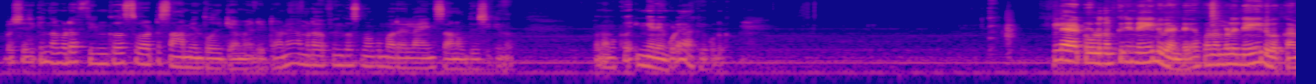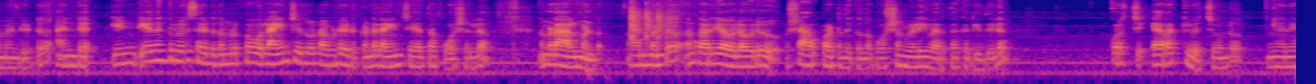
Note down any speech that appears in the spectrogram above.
അപ്പോൾ ശരിക്കും നമ്മുടെ ഫിംഗേഴ്സുമായിട്ട് സാമ്യം തോന്നിക്കാൻ വേണ്ടിയിട്ടാണ്. നമ്മുടെ ഫിംഗേഴ്സ് നോക്കുമ്പോൾ പറയാൻ ലൈൻസാണ് ഉദ്ദേശിക്കുന്നത്. അപ്പോൾ നമുക്ക് ഇങ്ങനെയും കൂടെ ആക്കി കൊടുക്കാം. ആയിട്ടുള്ളൂ നമുക്കിനി നെയിൽ വേണ്ടേ? അപ്പോൾ നമ്മൾ നെയിൽ വെക്കാൻ വേണ്ടിയിട്ട് അതിന്റെ ഏതെങ്കിലും ഒരു സൈഡ് നമ്മളിപ്പോൾ ലൈൻ ചെയ്തുകൊണ്ട് അവിടെ എടുക്കേണ്ട. ലൈൻ ചെയ്യാത്ത പോർഷനിൽ നമ്മുടെ ആൽമണ്ട് ആൽമണ്ട് നമുക്കറിയാമല്ലോ ഒരു ഷാർപ്പായിട്ട് നിൽക്കുന്ന പോർഷൻ വെളി വരത്തക്ക രീതിയിൽ കുറച്ച് ഇറക്കി വെച്ചുകൊണ്ട് ഇങ്ങനെ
